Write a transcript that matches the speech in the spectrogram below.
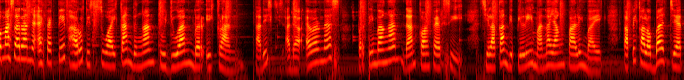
Pemasarannya efektif harus disesuaikan dengan tujuan beriklan. Tadi ada awareness, pertimbangan, dan konversi. Silakan dipilih mana yang paling baik. Tapi kalau budget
